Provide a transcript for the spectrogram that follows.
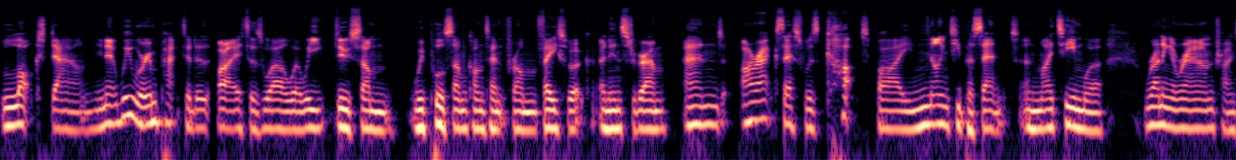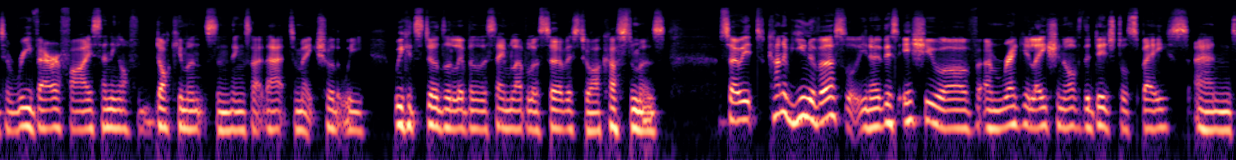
locked down. You know, we were impacted by it as well, where we do some, we pull some content from Facebook and Instagram, and our access was cut by 90%. And my team were running around trying to re-verify, sending off documents and things like that to make sure that we we could still deliver the same level of service to our customers. So it's kind of universal, you know, this issue of um, regulation of the digital space and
